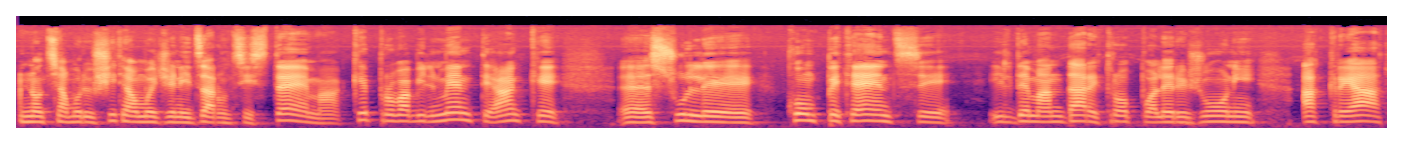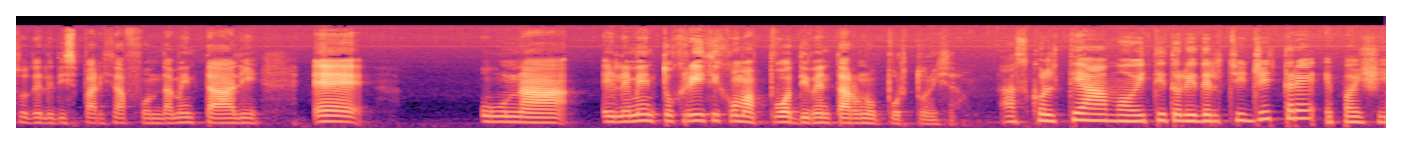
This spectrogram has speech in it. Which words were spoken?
non siamo riusciti a omogenizzare un sistema, che probabilmente anche eh, sulle competenze il demandare troppo alle regioni ha creato delle disparità fondamentali, è un elemento critico ma può diventare un'opportunità. Ascoltiamo i titoli del CG3 e poi ci...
